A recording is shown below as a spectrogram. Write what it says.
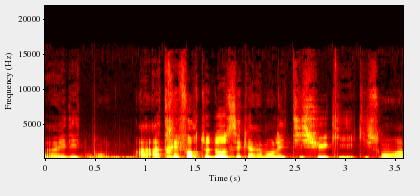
euh, et des, bon, à, à très forte dose, c'est carrément les tissus qui, qui sont euh,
